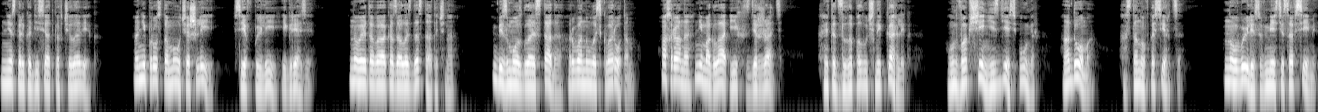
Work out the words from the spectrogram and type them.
Несколько десятков человек. Они просто молча шли, все в пыли и грязи. Но этого оказалось достаточно. Безмозглое стадо рванулось к воротам. Охрана не могла их сдержать. Этот злополучный карлик он вообще не здесь умер, а дома. Остановка сердца. Но вылез вместе со всеми.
